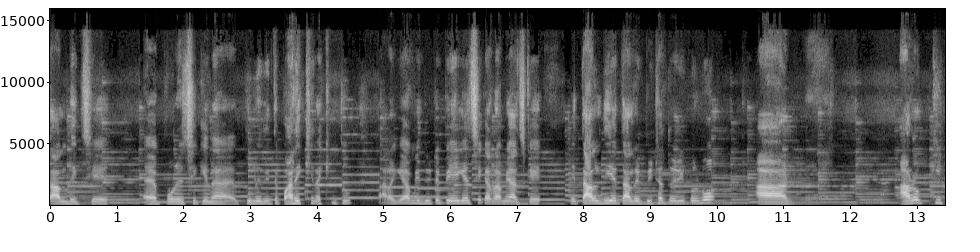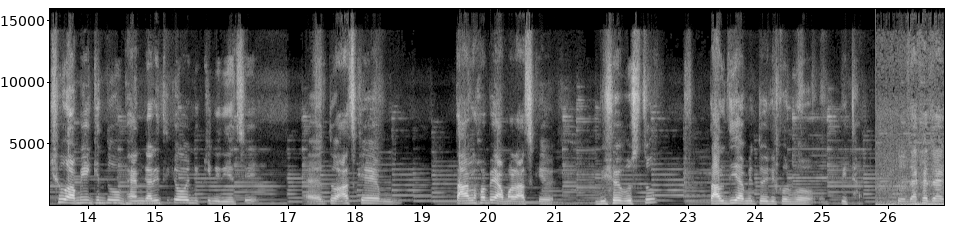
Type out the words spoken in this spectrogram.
তাল দেখছে পড়েছে কিনা, তুলে নিতে পারে কিনা, কিন্তু তার আগে আমি দুইটা পেয়ে গেছি, কারণ আমি আজকে এই তাল দিয়ে তালের পিঠা তৈরি করব। আর আরও কিছু আমি কিন্তু ভ্যান গাড়ি থেকেও কিনে নিয়েছি। তো আজকে তাল হবে আমার আজকে বিষয়বস্তু। তাল দিয়ে আমি তৈরি করব পিঠা। তো দেখা যাক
